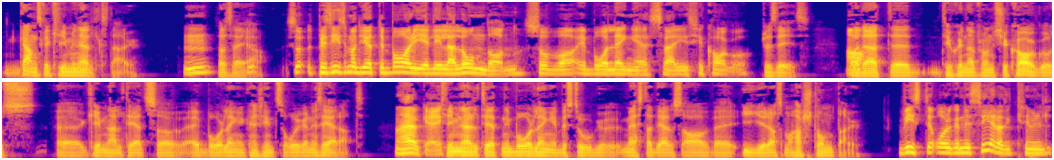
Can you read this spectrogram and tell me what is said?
ganska kriminellt där, Mm. så att säga. Så, precis som att Göteborg är lilla London så var, är Borlänge Sveriges Chicago. Precis. Ja. Och det att till skillnad från Chicagos eh, kriminalitet så är Borlänge kanske inte så organiserat. Nej, okej. Kriminaliteten i Borlänge bestod mestadels av eh, yra små haschtomtar. Visst är organiserad krimi-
